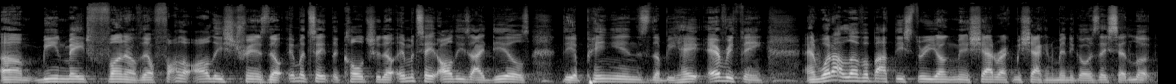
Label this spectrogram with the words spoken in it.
um, being made fun of. They'll follow all these trends, they'll imitate the culture, they'll imitate all these ideals, the opinions, the behavior, everything. And what I love about these three young men, Shadrach, Meshach, and Abednego, is they said, look,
